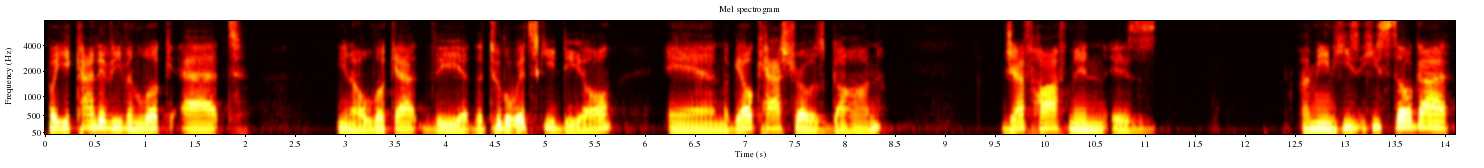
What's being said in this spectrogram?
But you kind of even look at, you know, look at the the Tulowitzki deal, and Miguel Castro is gone. Jeff Hoffman is, I mean, he's he's still got.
